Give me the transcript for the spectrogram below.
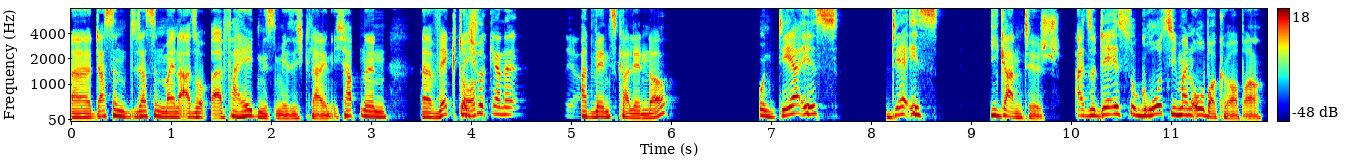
Äh, das sind, das sind meine, also äh, verhältnismäßig klein. Ich habe einen äh, Vector Ich würde gerne. Ja. Adventskalender und der ist, der ist gigantisch. Also der ist so groß wie mein Oberkörper.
